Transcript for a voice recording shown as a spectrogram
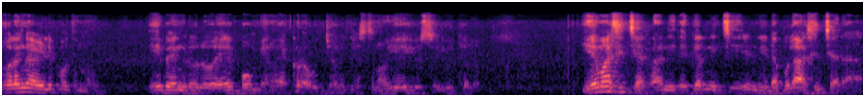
దూరంగా వెళ్ళిపోతున్నావు. ఏ బెంగళూరు ఏ బొంబేనో ఎక్కడో ఉద్యోగం చేస్తున్నావు ఏ యూస్ యూకేలో. ఏమాశించారా? నీ దగ్గర నుంచి నీ డబ్బులు ఆశించారా?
